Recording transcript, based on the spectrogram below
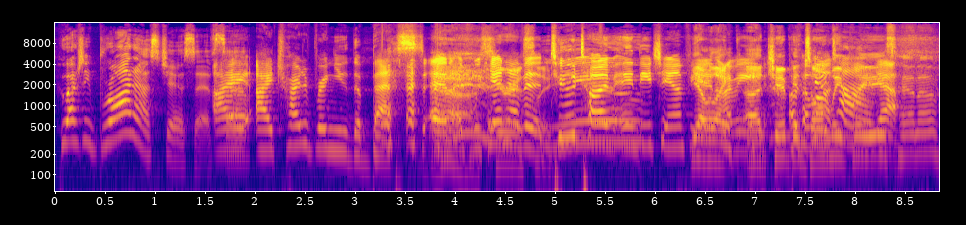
who actually brought us Josef. So- I, I try to bring you the best, and Yeah, if we can't have seriously. a two-time Indy champion, Yeah, we're like I mean, uh, champions come on. only, please, yeah. Hannah.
